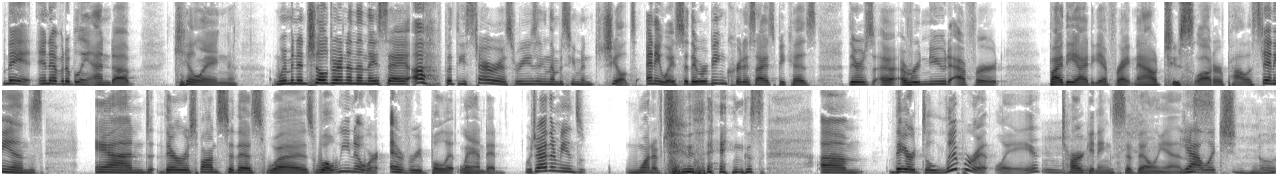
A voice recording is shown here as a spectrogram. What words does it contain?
they inevitably end up killing women and children and then they say oh but these terrorists were using them as human shields. Anyway so they were being criticized because there's a, a renewed effort by the idf right now to slaughter palestinians and their response to this was well we know where every bullet landed which either means one of two things. Um, they are deliberately targeting civilians. Yeah, which Mm-hmm.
